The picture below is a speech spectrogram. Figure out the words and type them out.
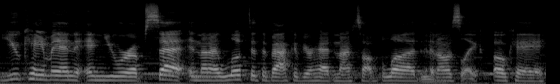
you came in and you were upset, and then I looked at the back of your head and I saw blood, and I was like, okay,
